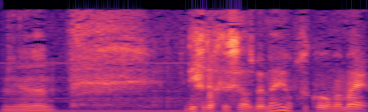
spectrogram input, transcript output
Ja, die gedachte is zelfs bij mij opgekomen, maar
